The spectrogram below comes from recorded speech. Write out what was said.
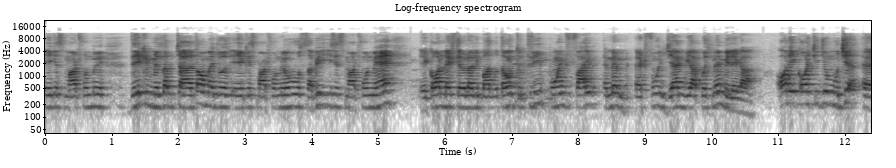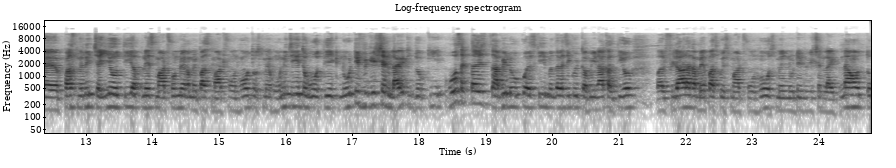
एक स्मार्टफ़ोन में देख मतलब चाहता हूँ मैं, जो एक स्मार्टफ़ोन में हूँ, वो सभी इस स्मार्टफ़ोन में है। एक और नेक्स्ट लेवल वाली बात बताऊँ तो 3.5 पॉइंट हेडफोन जैक भी आपको इसमें मिलेगा। और एक और चीज़ जो मुझे पर्सनली चाहिए होती है अपने स्मार्टफ़ोन में, अगर मेरे पास स्मार्टफ़ोन हो तो उसमें होनी चाहिए तो वो होती है एक नोटिफिकेशन लाइट जो कि हो सकता है सभी लोगों को इसकी मतलब ऐसी कोई कमी ना खलती हो पर फ़िलहाल अगर मेरे पास कोई स्मार्टफ़ोन हो, उसमें नोटिफिकेशन लाइट ना हो तो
